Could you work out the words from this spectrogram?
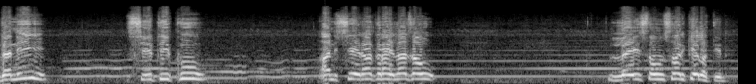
धनी शेती कू आणि शहरात राहायला जाऊ. लय संसार केला तिनं.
